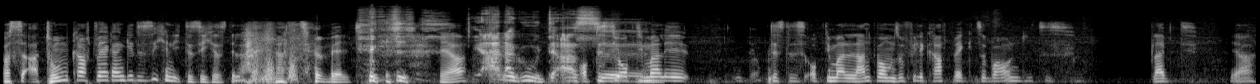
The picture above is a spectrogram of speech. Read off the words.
was Atomkraftwerke angeht, ist sicher nicht das sicherste Land der Welt. Ja. ja, na gut, das. Ob das die äh, optimale, ob das das optimale Land war, um so viele Kraftwerke zu bauen, das bleibt, ja,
